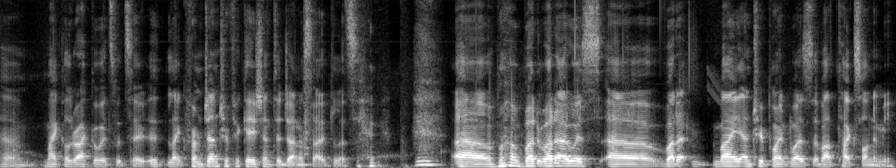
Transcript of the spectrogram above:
um, Michael Rakowitz would say, it, like from gentrification to genocide, let's say. uh, but what I was, uh, what I, my entry point was about taxonomy,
